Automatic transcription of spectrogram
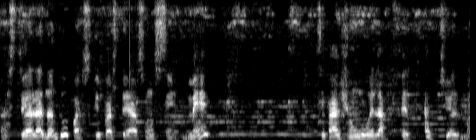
Pasteur là dans tout, parce que pasteur a son saint. Mais, c'est pas Jean où elle a fait actuellement.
